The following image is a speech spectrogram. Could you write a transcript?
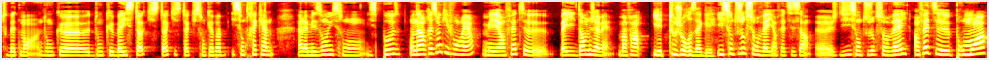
tout bêtement. hein. Donc, euh, donc, euh, bah, ils stockent, ils stockent, ils stockent. Ils sont capables, ils sont très calmes à la maison. Ils sont, ils se posent. On a l'impression qu'ils font rien, mais en fait, euh, bah, ils dorment jamais. Bah, Enfin, Il est toujours aux aguets. ils sont toujours sur veille, en fait, c'est ça. Euh, je dis, ils sont toujours sur veille. En fait, euh, pour moi,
